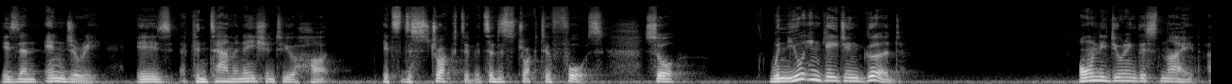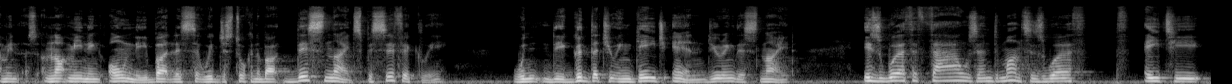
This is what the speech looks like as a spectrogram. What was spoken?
is an injury, is a contamination to your heart. It's destructive, it's a destructive force. So when you engage in good, only during this night, I mean, I'm not meaning only, but let's say we're just talking about this night specifically, when the good that you engage in during this night, is worth a thousand months, is worth 80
